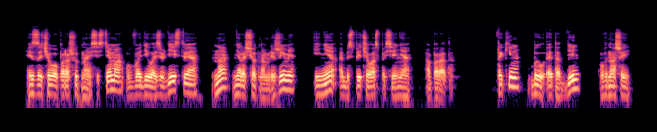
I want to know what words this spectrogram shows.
из-за чего парашютная система вводилась в действие на нерасчетном режиме и не обеспечила спасение аппарата. Таким был этот день в нашей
